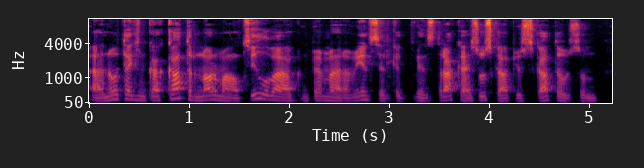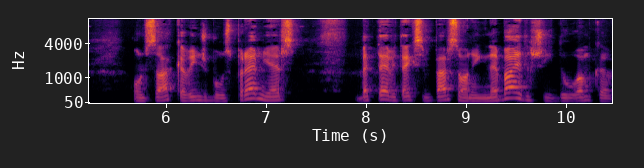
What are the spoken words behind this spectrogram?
ā, nu, teiksim, kā katru normālu cilvēku, un, piemēram, viens ir, kad viens trakais uzkāpj uz skatuves un, un saka, ka viņš būs premjers, bet tevi, teiksim, personīgi nebaida šī doma, ka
